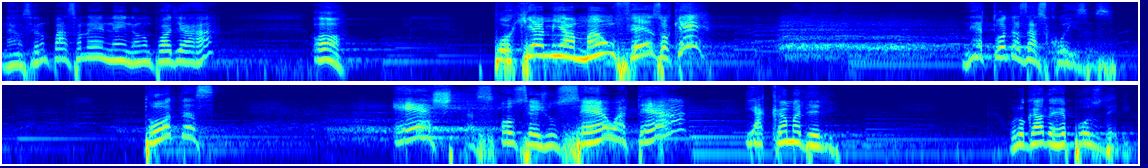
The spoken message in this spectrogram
Não, você não passa no Enem, não, não pode errar. Ó, porque a minha mão fez o quê? Não é todas as coisas. Todas estas, ou seja, o céu, a terra e a cama dele. O lugar do repouso dele.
